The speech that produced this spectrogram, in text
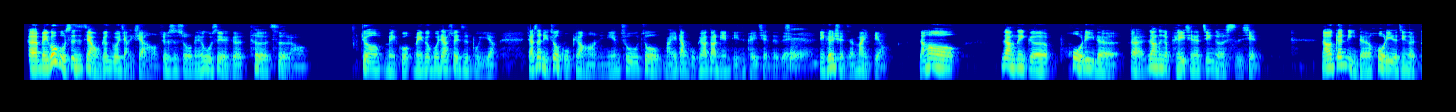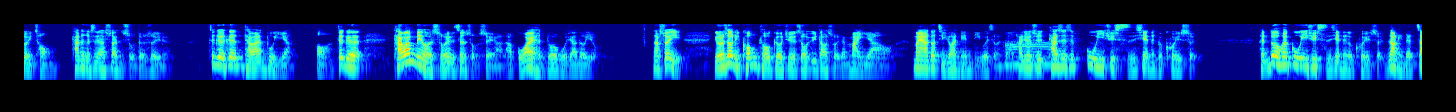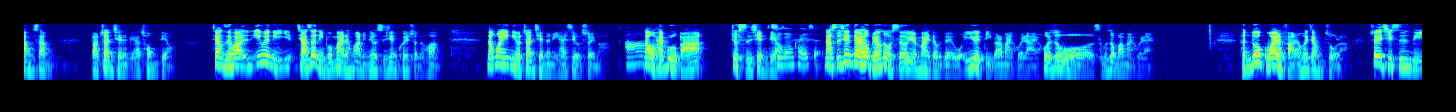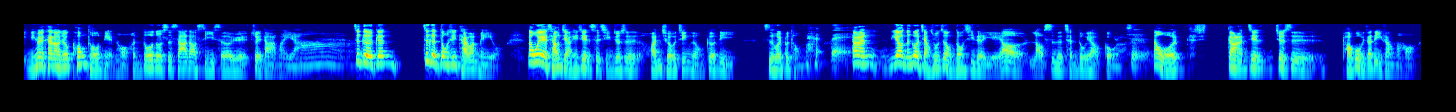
呃，美国股市是这样，我跟各位讲一下哈，就是说美国股市有一个特色哦，就美国每个国家税制不一样。假设你做股票哈，你年初做买一档股票，到年底是赔钱，对不对？是。你可以选择卖掉，然后让那个获利的呃，让那个赔钱的金额实现，然后跟你的获利的金额对冲，它那个是要算所得税的。这个跟台湾不一样哦，这个台湾没有所谓的正所税啊，然后国外很多国家都有。那所以有的时候你空头格局的时候遇到所谓的卖压哦。卖压都极端年底，为什么你知道？他就是他就是故意去实现那个亏损，很多人会故意去实现那个亏损，让你的账上把赚钱的给它冲掉。这样子的话，因为你假设你不卖的话，你没有实现亏损的话，那万一你有赚钱的，你还是有税嘛？哦，那我还不如把它就实现掉，实现亏损。那实现掉以后，比方说我十二月卖，对不对？我一月底把它买回来，或者说我什么时候把它买回来？很多国外的法人会这样做啦。所以其实你你会看到，就空头年吼，很多都是杀到十一、十二月最大的卖压。啊，这个跟这个东西台湾没有。那我也常讲一件事情，就是环球金融各地智慧不同嘛。对，当然要能够讲出这种东西的，也要老师的程度要够了。是。那我当然见就是跑过比较地方嘛，吼，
